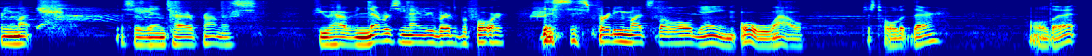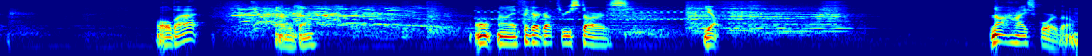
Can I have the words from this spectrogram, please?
pretty much this is the entire premise. If you have never seen Angry Birds before, this is pretty much the whole game. Oh, wow. Just hold it there. Hold it. Hold that. There we go. Oh, and I think I got three stars. Yep. Not high score, though.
